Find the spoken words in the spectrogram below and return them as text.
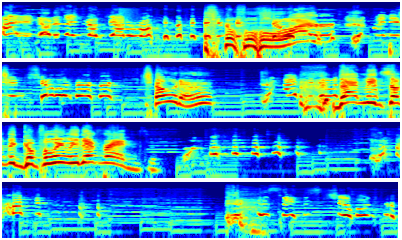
I didn't notice I spelled Chowder wrong. I What? I him Chowder. Chowder? that means something completely different. His name's Chowder.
